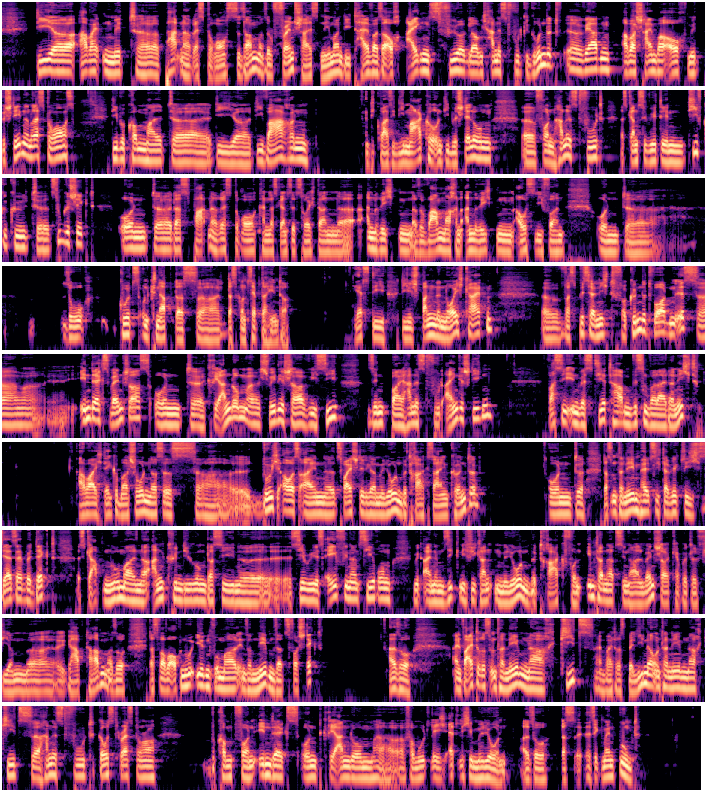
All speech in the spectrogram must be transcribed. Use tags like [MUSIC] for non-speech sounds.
die äh, arbeiten mit äh, Partnerrestaurants zusammen, also Franchise-Nehmern, die teilweise auch eigens für, glaube ich, Honest Food gegründet äh, werden, aber scheinbar auch mit bestehenden Restaurants. Die bekommen halt äh, die, äh, die Waren, die quasi die Marke und die Bestellungen äh, von Honest Food. Das Ganze wird denen tiefgekühlt äh, zugeschickt und äh, das Partnerrestaurant kann das ganze Zeug dann äh, anrichten, also warm machen, anrichten, ausliefern und äh, so kurz und knapp das, äh, das Konzept dahinter. Jetzt die, die spannenden Neuigkeiten. Äh, was bisher nicht verkündet worden ist, äh, Index Ventures und äh, Creandum, äh, schwedischer VC, sind bei Honest Food eingestiegen. Was sie investiert haben, wissen wir leider nicht. Aber ich denke mal schon, dass es äh, durchaus ein äh, zweistelliger Millionenbetrag sein könnte. Und äh, das Unternehmen hält sich da wirklich sehr, sehr bedeckt. Es gab nur mal eine Ankündigung, dass sie eine äh, Series A-Finanzierung mit einem signifikanten Millionenbetrag von internationalen Venture Capital Firmen äh, gehabt haben. Also das war aber auch nur irgendwo mal in so einem Nebensatz versteckt. Also ein weiteres Unternehmen nach Kiez, ein weiteres Berliner Unternehmen nach Kiez, Honest Food, Ghost Restaurant, bekommt von Index und Creandum äh, vermutlich etliche Millionen. Also das Segment boomt.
